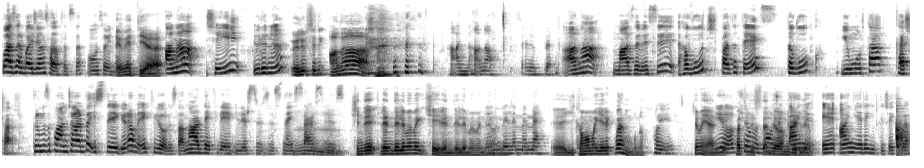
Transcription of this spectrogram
Bu Azerbaycan salatası. Onu söyleyeyim. Evet ya. Ana şeyi, ürünü Öyle bir senin ana. Anne ana. Sen öpre. Ana malzemesi havuç, patates, tavuk, yumurta, kaşar. Kırmızı pancar da isteğe göre ama ekliyoruz da. Nar da ekleyebilirsiniz üstüne isterseniz. Şimdi rendelememe şey rendelememe ne hali? Rendelememe. Ee, yıkamama gerek var mı bunu? Hayır. Değil mi yani? Yok bir şey olmaz. Ne patatesten olacak? devam Aynı, edebilirim. e- aynı yere gidecekler.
